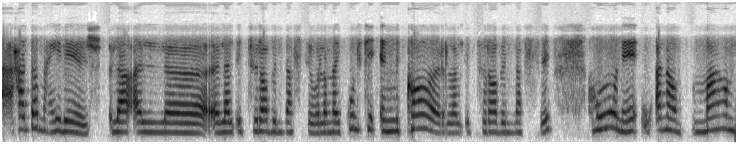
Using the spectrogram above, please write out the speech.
عدم علاج للاضطراب النفسي ولما يكون في إنكار للاضطراب النفسي هون وأنا ما عم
